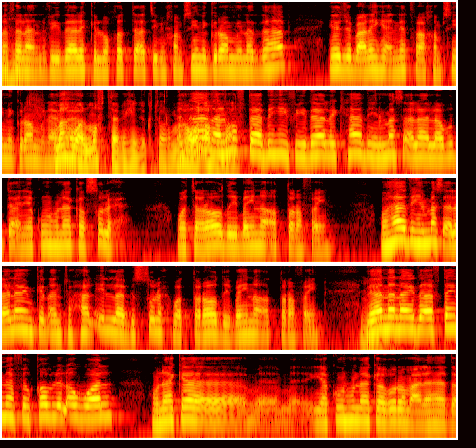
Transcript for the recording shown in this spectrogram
مثلا في ذلك الوقت تأتي بخمسين جرام من الذهب. يجب عليه أن يدفع خمسين جرام من ما هو المفتى به دكتور؟ ما هو الآن الأفضل؟ المفتى به في ذلك هذه المسألة لابد أن يكون هناك صلح وتراضي بين الطرفين. وهذه المسألة لا يمكن أن تحال إلا بالصلح والتراضي بين الطرفين. لأننا إذا أفتينا في القول الأول هناك آه، يكون هناك غرم على هذا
